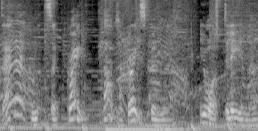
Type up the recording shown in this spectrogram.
Damn, that's a great, that's a great spin there. You watch, delete it now.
